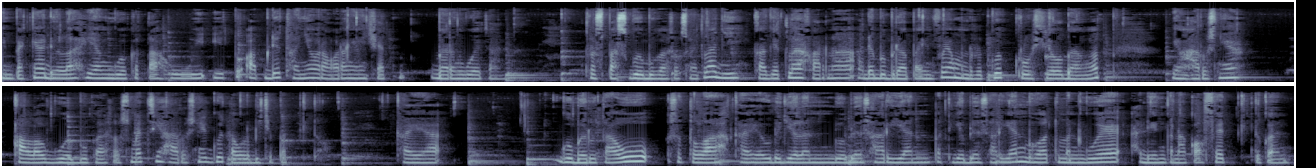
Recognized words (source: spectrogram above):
impactnya adalah yang gue ketahui itu update hanya orang-orang yang chat bareng gue kan. Terus pas gue buka sosmed lagi kaget lah karena ada beberapa info yang menurut gue crucial banget yang harusnya kalau gue buka sosmed sih harusnya gue tahu lebih cepat gitu. Kayak gue baru tahu setelah kayak udah jalan 12 harian 13 harian bahwa teman gue ada yang kena covid gitu kan.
